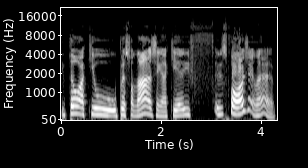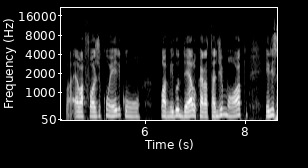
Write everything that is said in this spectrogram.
Então aqui o, o personagem, aqui ele, eles fogem, né? Ela foge com ele, com o, amigo dela, o cara tá de moto. Eles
